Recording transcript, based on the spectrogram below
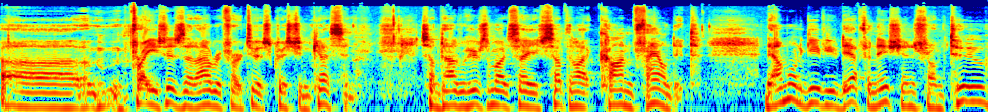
uh, phrases that I refer to as Christian cussing. Sometimes we hear somebody say something like confound it. Now, I'm going to give you definitions from two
